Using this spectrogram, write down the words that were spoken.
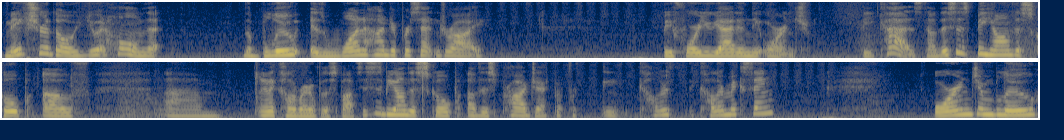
Make sure though, you at home, that the blue is 100% dry before you add in the orange. Because, now this is beyond the scope of, um, I'm going to color right over the spots. This is beyond the scope of this project, but for color, color mixing, orange and blue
